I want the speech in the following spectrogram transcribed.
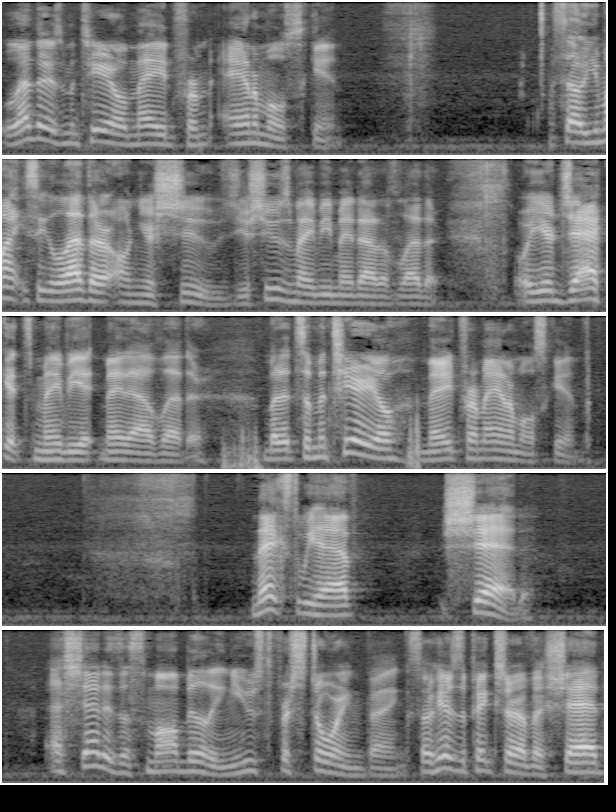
Leather is material made from animal skin. So you might see leather on your shoes. Your shoes may be made out of leather, or your jackets may be made out of leather, but it's a material made from animal skin. Next, we have shed. A shed is a small building used for storing things. So here's a picture of a shed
